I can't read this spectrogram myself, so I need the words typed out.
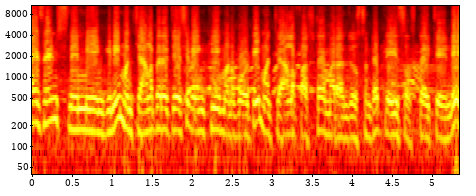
హాయ్ ఫ్రెండ్స్ నేను మీ వెంకిని. మన ఛానల్ పేరు వచ్చేసి వెంకీ మనబోటి. మన ఛానల్ ఫస్ట్ టైం మరి అని చూస్తుంటే ప్లీజ్ సబ్స్క్రైబ్ చేయండి.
